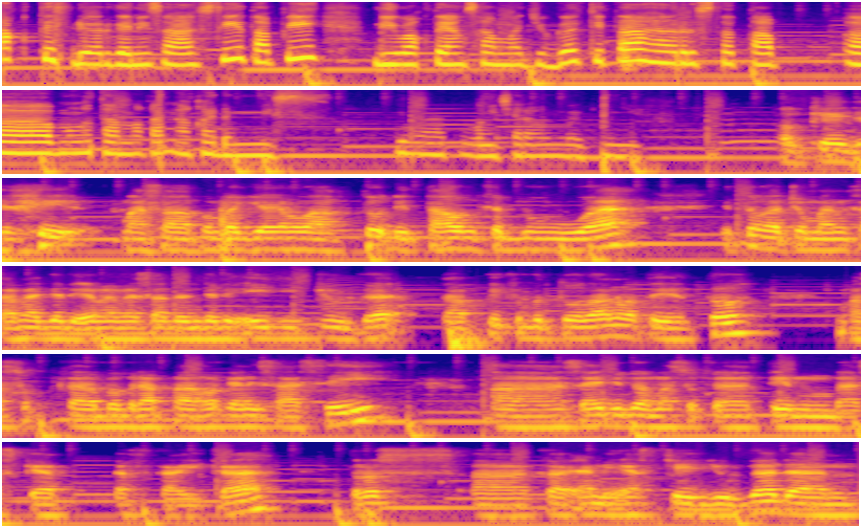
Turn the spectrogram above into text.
aktif di organisasi tapi di waktu yang sama juga kita harus tetap uh, mengutamakan akademis. Gimana tuh Bang cara membaginya? Oke, jadi masalah pembagian waktu di tahun kedua itu nggak cuma karena jadi MMSA dan jadi AD juga, tapi kebetulan waktu itu masuk ke beberapa organisasi. Uh, saya juga masuk ke tim basket FKIK, terus uh, ke MISC juga dan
